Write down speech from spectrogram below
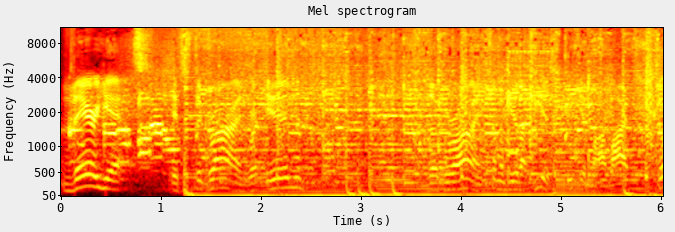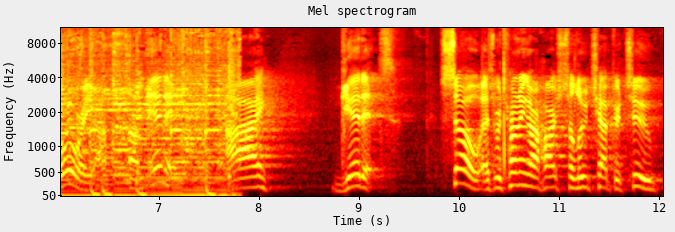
there yet. It's the grind. We're in the grind. Some of you are like, He is speaking my life story. I'm, I'm in it. I get it. So, as we're turning our hearts to Luke chapter 2,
